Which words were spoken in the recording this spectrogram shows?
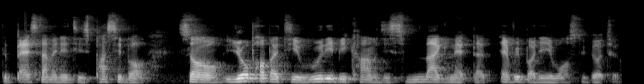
the best amenities possible. So your property really becomes this magnet that everybody wants to go to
